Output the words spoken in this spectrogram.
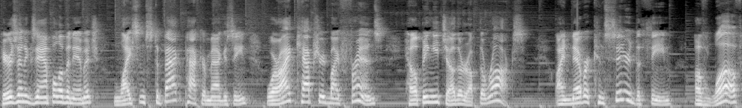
Here's an example of an image licensed to Backpacker magazine where I captured my friends helping each other up the rocks. I never considered the theme of love,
